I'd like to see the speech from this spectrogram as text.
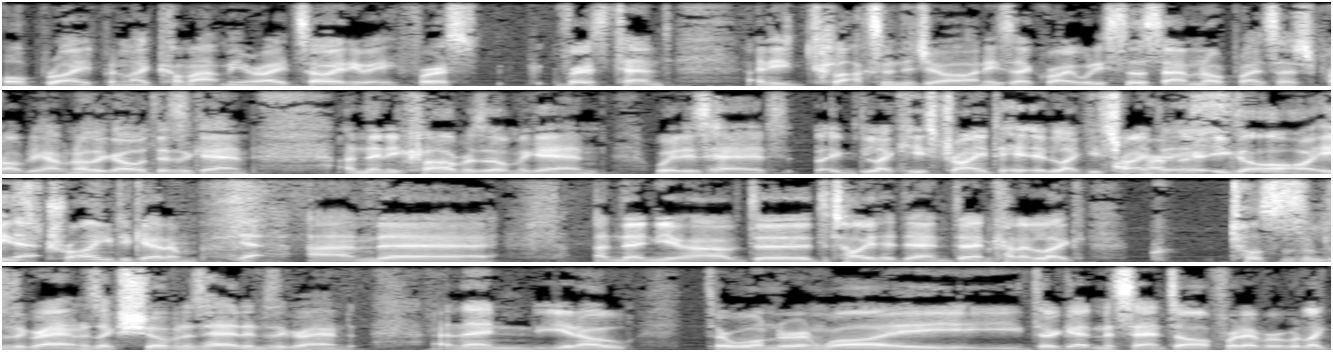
upright, but like come at me, right? So anyway, first first attempt, and he clocks him in the jaw, and he's like, right, well, he's still standing upright, so I should probably have another go with this again. And then he clobbers him again with his head, like, like he's trying to hit, like he's trying to hit. He's, oh, he's Yeah. trying to get him. Yeah. And uh, and then you have the the tight head then then kind of like tussles him to the ground. It's like shoving his head into the ground, and then you know. They're wondering why they're getting a sent off, whatever. But like,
